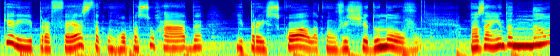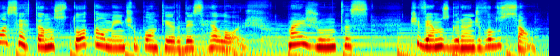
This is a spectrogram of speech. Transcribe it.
Queria ir para a festa com roupa surrada e para a escola com vestido novo. Nós ainda não acertamos totalmente o ponteiro desse relógio, mas juntas tivemos grande evolução.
